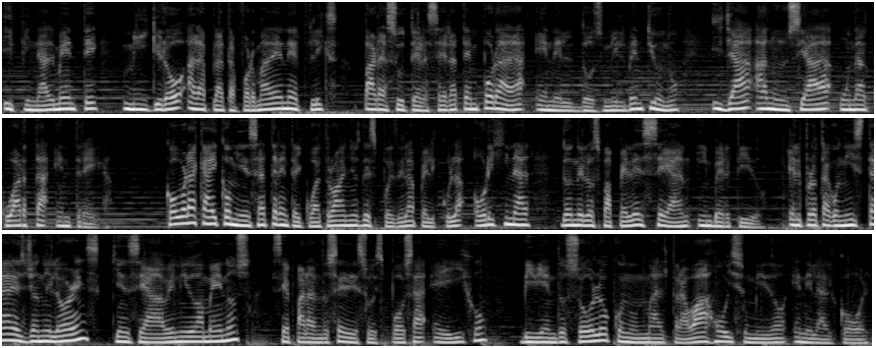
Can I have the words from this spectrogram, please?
y finalmente migró a la plataforma de Netflix para su tercera temporada en el 2021 y ya anunciada una cuarta entrega. Cobra Kai comienza 34 años después de la película original donde los papeles se han invertido. El protagonista es Johnny Lawrence, quien se ha venido a menos, separándose de su esposa e hijo, viviendo solo con un mal trabajo y sumido en el alcohol,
